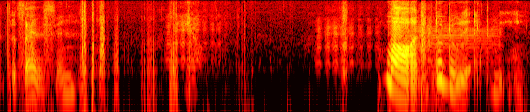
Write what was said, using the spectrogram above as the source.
If there's anything. Yeah. Come on, don't do that to me.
